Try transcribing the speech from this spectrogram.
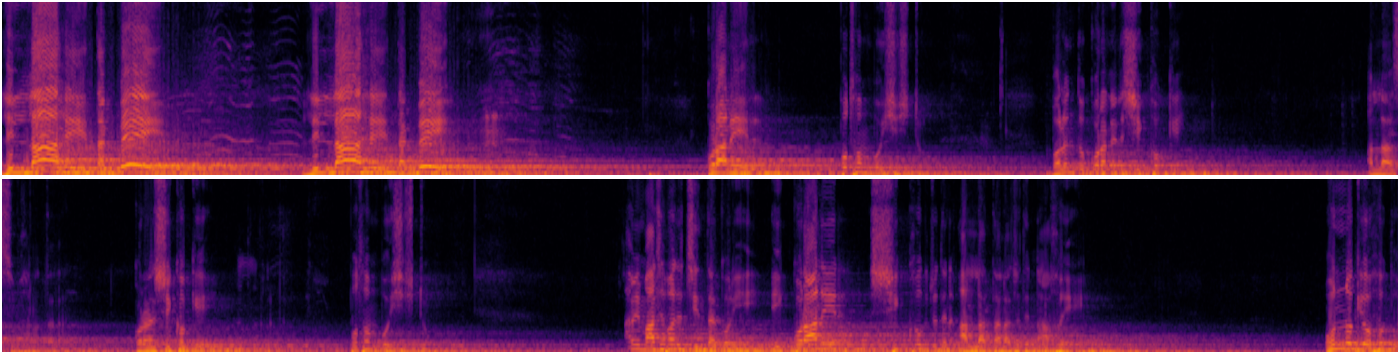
লিল্লাহে তাকবে লিল্লাহে তাকবে কোরআনের প্রথম বৈশিষ্ট্য। বলেন তো, কোরআনের শিক্ষককে আল্লাহ সুবহান তালা কোরআনের শিক্ষককে প্রথম বৈশিষ্ট্য। আমি মাঝে মাঝে চিন্তা করি, এই কোরআনের শিক্ষক যদি আল্লাহ তালা যদি না হয়ে, অন্য কেউ হতো,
